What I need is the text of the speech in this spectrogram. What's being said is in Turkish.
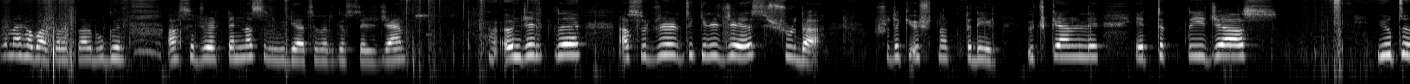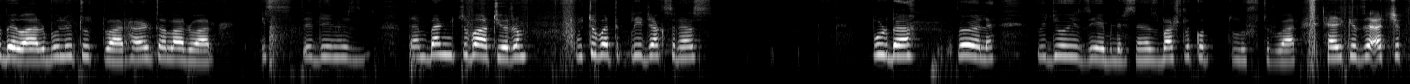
Merhaba arkadaşlar. Bugün Astrojet'te nasıl video atılır göstereceğim. Öncelikle Astrojet'e gireceğiz. Şurada. Şuradaki üç nokta değil. Üçgenliye tıklayacağız. YouTube var, Bluetooth var, haritalar var. İstediğinizden ben YouTube'a atıyorum. YouTube'a tıklayacaksınız. Burada böyle video izleyebilirsiniz. Başlık oluştur var. Herkese açık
